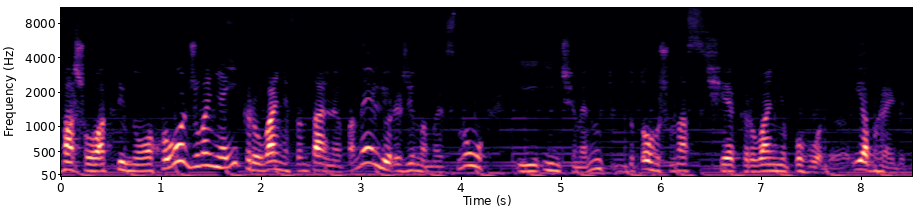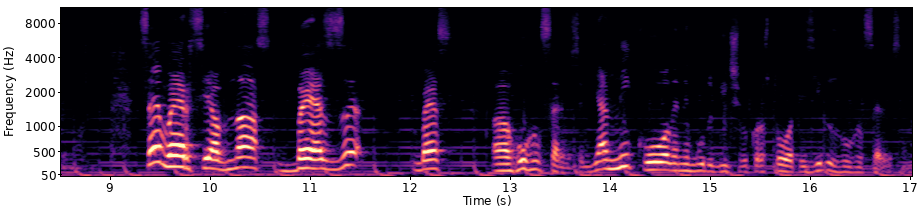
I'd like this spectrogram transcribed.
вашого активного охолоджування і керування фронтальною панеллю, режимами сну і іншими. Ну до того ж, у нас ще керування погодою і апгрейдити. Це версія в нас без, без е, Google сервісів. Я ніколи не буду більше використовувати ZIDU з Google сервісами.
